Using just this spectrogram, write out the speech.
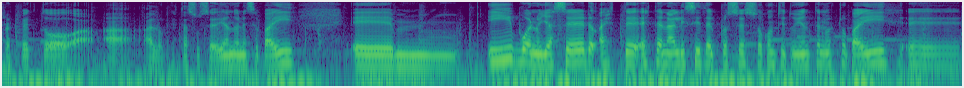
respecto a lo que está sucediendo en ese país. Em, y bueno, y hacer este, este, análisis del proceso constituyente en nuestro país. Eh,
